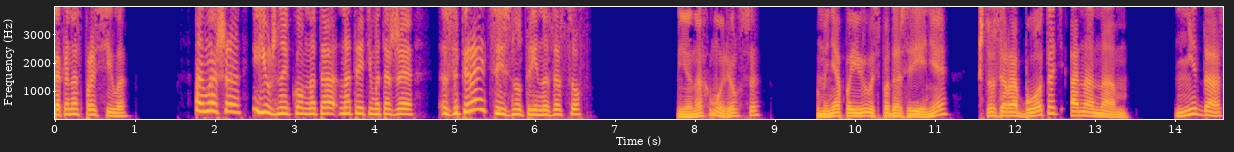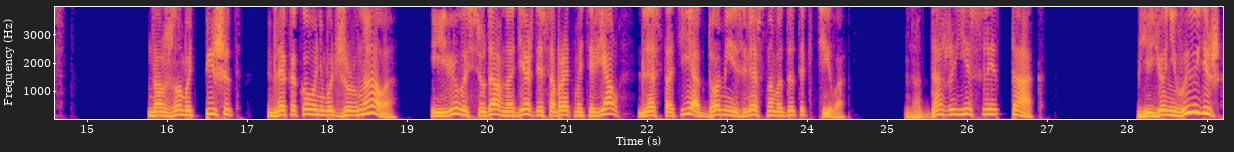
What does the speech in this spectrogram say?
как она спросила. «А ваша южная комната на третьем этаже запирается изнутри на засов?» Я нахмурился. У меня появилось подозрение, что заработать она нам не даст. Должно быть, пишет для какого-нибудь журнала и явилась сюда в надежде собрать материал для статьи о доме известного детектива. Но даже если так, ее не выведешь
